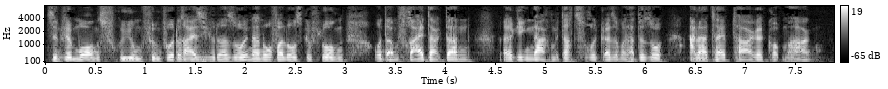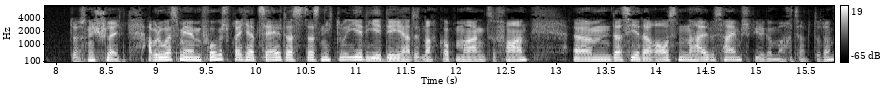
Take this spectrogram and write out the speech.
sind wir morgens früh um 5.30 Uhr oder so in Hannover losgeflogen und am Freitag dann äh, gegen Nachmittag zurück. Also man hatte so anderthalb Tage Kopenhagen. Das ist nicht schlecht. Aber du hast mir im Vorgespräch erzählt, dass, dass nicht nur ihr die Idee hattet, nach Kopenhagen zu fahren, ähm, dass ihr daraus ein halbes Heimspiel gemacht habt, oder?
